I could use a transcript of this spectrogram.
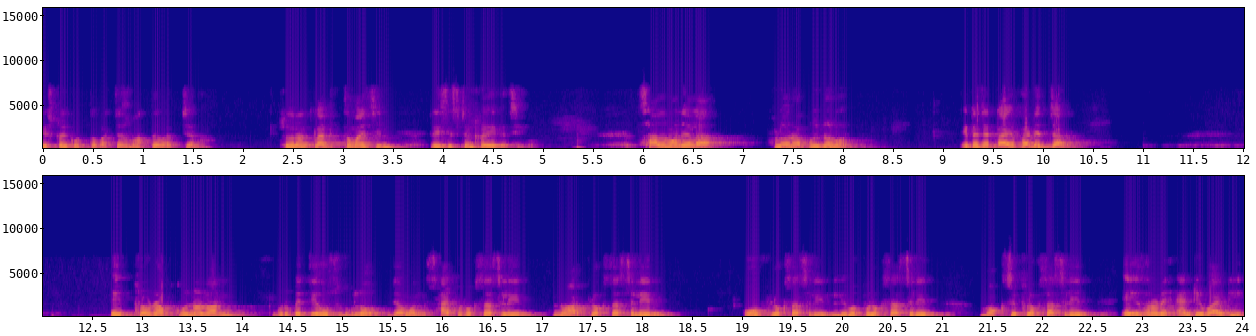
ডিস্ট্রয় করতে পারছে না, মারতে পারছে না। সুতরাং ক্লারিথোমাইসিন রেসিস্ট্যান্ট হয়ে গেছে। সালমোনেলা ফ্লোরোকুইনোলন, এটা যে টাইফয়েডের জার এই ফ্লোরোকুইনোলন গ্রুপের যে ওষুধগুলো, যেমন সাইফোফ্লক্সাসিলিন নরফ্লক্সাসিলিন ও ফ্লক্সাসিলিন লিভোফ্লক্সাসিলিন মক্সিফ্লক্সাসিলিন এই ধরনের অ্যান্টিবায়োটিক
